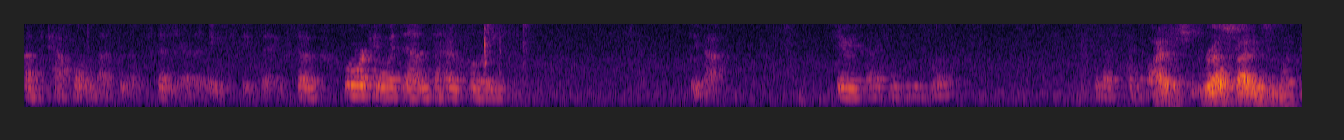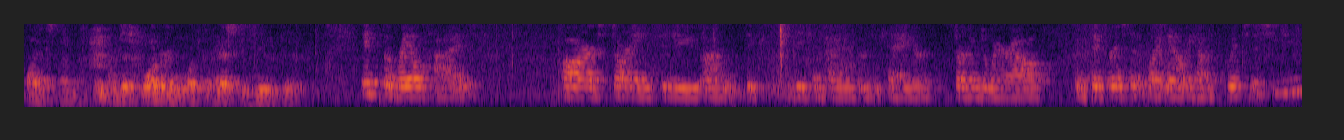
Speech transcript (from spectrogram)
of capital investment in there that needs to be fixed. So we're working with them to hopefully do that. Jerry's got a confused look. Did I just say I have rail sidings in my plants, I'm, I'm just wondering what they're asking you to do. It's the rail ties are starting to um, de- decompose or decay or starting to wear out. And so for instance, right now we have a switch issue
